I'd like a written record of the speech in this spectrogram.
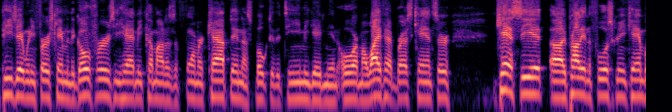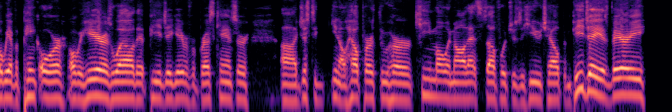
PJ when he first came in the Gophers, he had me come out as a former captain. I spoke to the team. He gave me an oar. My wife had breast cancer. You can't see it, uh, probably in the full screen cam, but we have a pink oar over here as well that PJ gave her for breast cancer, uh, just to you know help her through her chemo and all that stuff, which was a huge help. And PJ is very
